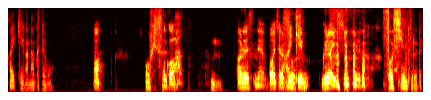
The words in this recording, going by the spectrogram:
背景がなくても、あ、オフィスなん、か、うんあれですね、バーチャル背景ぐらいシンプルな。そうシンプルで、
